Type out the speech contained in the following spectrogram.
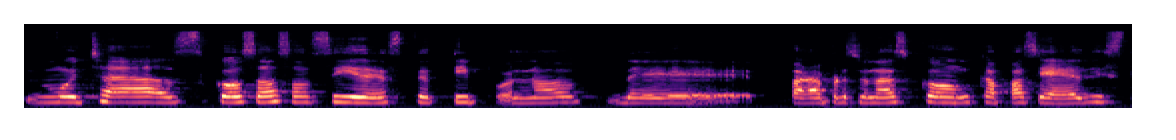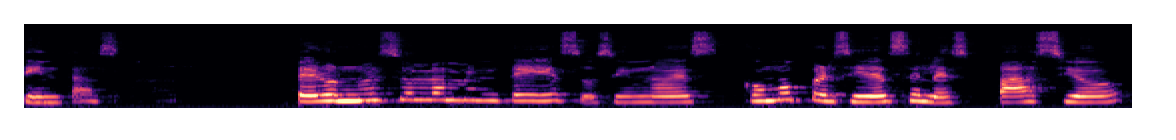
muchas cosas así de este tipo, ¿no? De, para personas con capacidades distintas. Pero no es solamente eso, sino es cómo percibes el espacio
